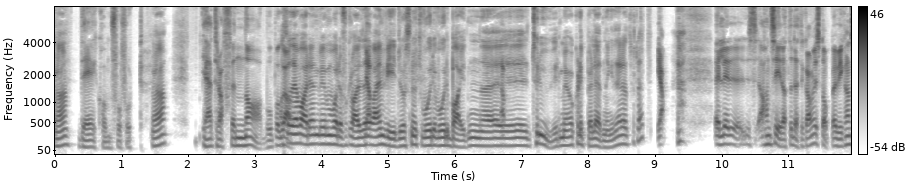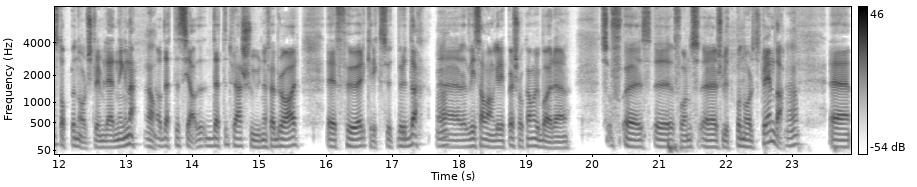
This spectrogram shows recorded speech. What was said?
Ja, Det kom for fort. ja. Jeg traff en nabo på Altså det var en, vi må bare forklare, det Ja. var en videosnutt hvor, hvor Biden eh, truer med å klippe ledningene, rett og slett. Ja. Eller han sier at dette kan vi stoppe, vi kan stoppe Nord Stream-ledningene. Ja. Og dette, dette tror jeg er 7. februar, eh, før krigsutbruddet. Eh, hvis han angriper, så kan vi bare så, eh, eh, få en eh, slutt på Nord Stream, da. Ja. Eh,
